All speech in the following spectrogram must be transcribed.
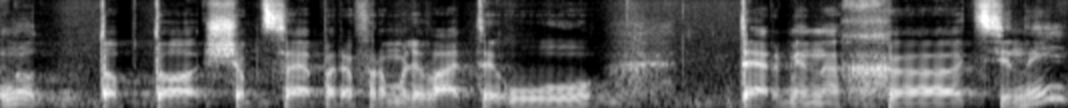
Ну, тобто, щоб це переформулювати у термінах е, ціни,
